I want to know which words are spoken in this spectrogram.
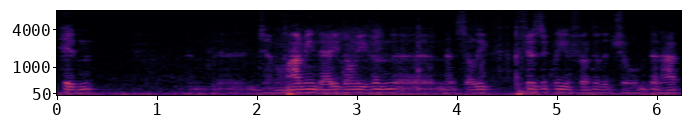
hidden. And uh, mommy and daddy don't even uh, necessarily physically in front of the children. They're not,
